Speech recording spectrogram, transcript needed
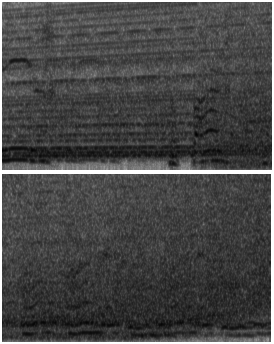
Via the fun is so amazing, amazing.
